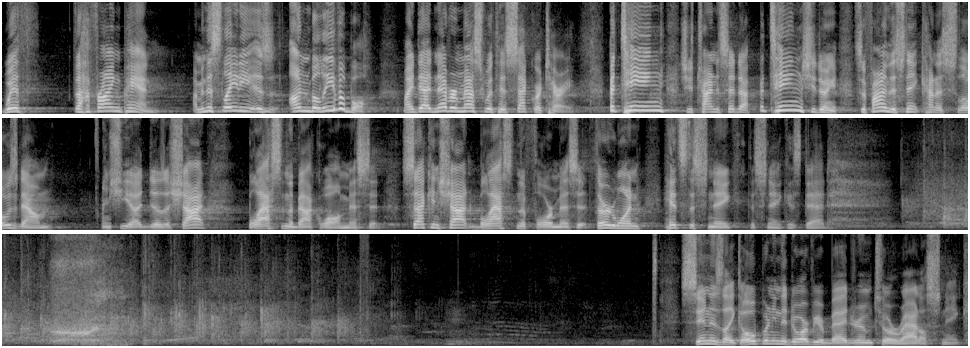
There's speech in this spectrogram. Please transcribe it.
with the frying pan. I mean, this lady is unbelievable. My dad never messed with his secretary. Ba-ting! She's trying to set it up. Ba-ting! She's doing it. So finally, the snake kind of slows down, and she uh, does a shot, blast in the back wall, miss it. Second shot, blast in the floor, miss it. Third one, hits the snake. The snake is dead. Sin is like opening the door of your bedroom to a rattlesnake.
